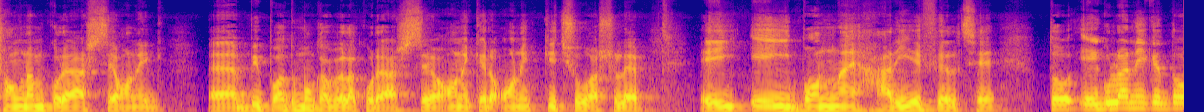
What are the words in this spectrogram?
সংগ্রাম করে আসছে, অনেক বিপদ মোকাবেলা করে আসছে, অনেকের অনেক কিছু আসলে এই এই বন্যায় হারিয়ে ফেলছে। তো এগুলা নিয়ে কিন্তু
